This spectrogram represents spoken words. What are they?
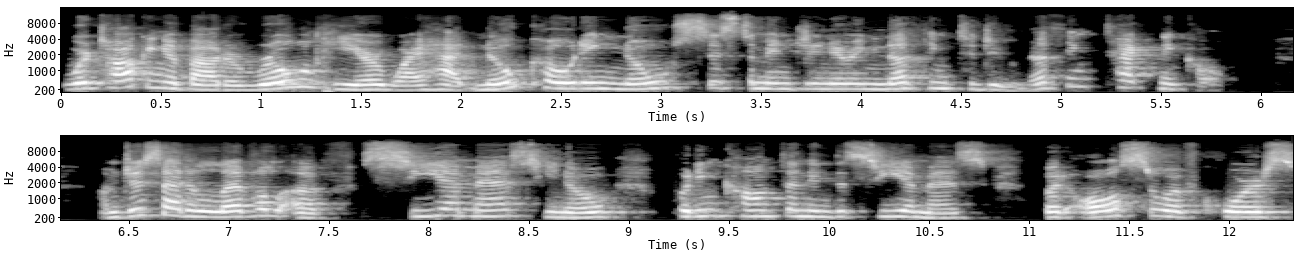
we're talking about a role here where I had no coding, no system engineering, nothing to do, nothing technical. I'm just at a level of CMS, you know, putting content in the CMS, but also, of course,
